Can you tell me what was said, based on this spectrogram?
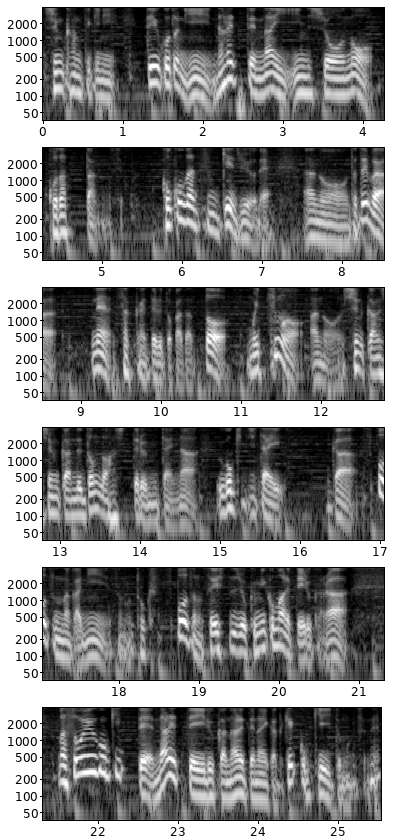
瞬間的にっていうことに慣れてない印象の子だったんですよ。ここがすっげえ重要であの例えばねサッカーやってるとかだともういつもあの瞬間瞬間でどんどん走ってるみたいな動き自体がスポーツの中にその特スポーツの性質上組み込まれているからまあそういう動きって慣れているか慣れてないかって結構大きいと思うんですよね。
